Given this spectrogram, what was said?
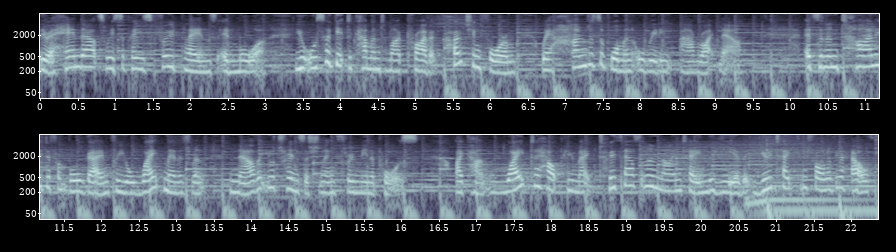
There are handouts, recipes, food plans, and more. You also get to come into my private coaching forum where hundreds of women already are right now. It's an entirely different ball game for your weight management now that you're transitioning through menopause. I can't wait to help you make 2019 the year that you take control of your health,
